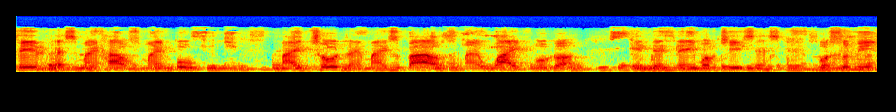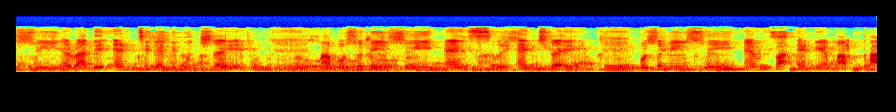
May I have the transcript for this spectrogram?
Favors my house, my home, my children, my spouse, my wife, O God. In the name of Jesus. Bosomi nsui Erade ɛnti n'anim nkyerɛ yɛn. Ma bosomi nsui ɛnsere ɛnkyerɛ yɛn. Bosomi nsui ɛnfa nneɛma pa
